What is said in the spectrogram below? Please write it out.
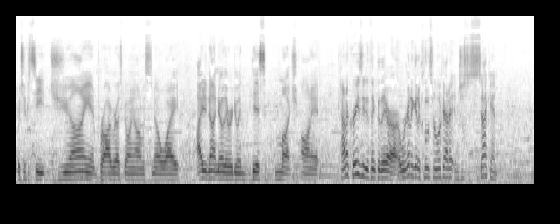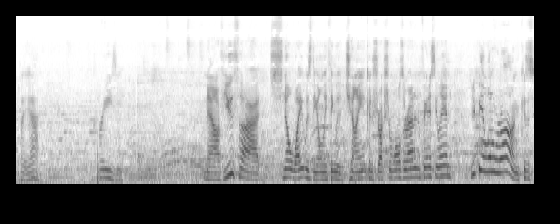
but you can see giant progress going on with Snow White. I did not know they were doing this much on it. Kind of crazy to think that they are. We're gonna get a closer look at it in just a second, but yeah, crazy. Now, if you thought Snow White was the only thing with giant construction walls around it in Fantasyland, you'd be a little wrong, because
